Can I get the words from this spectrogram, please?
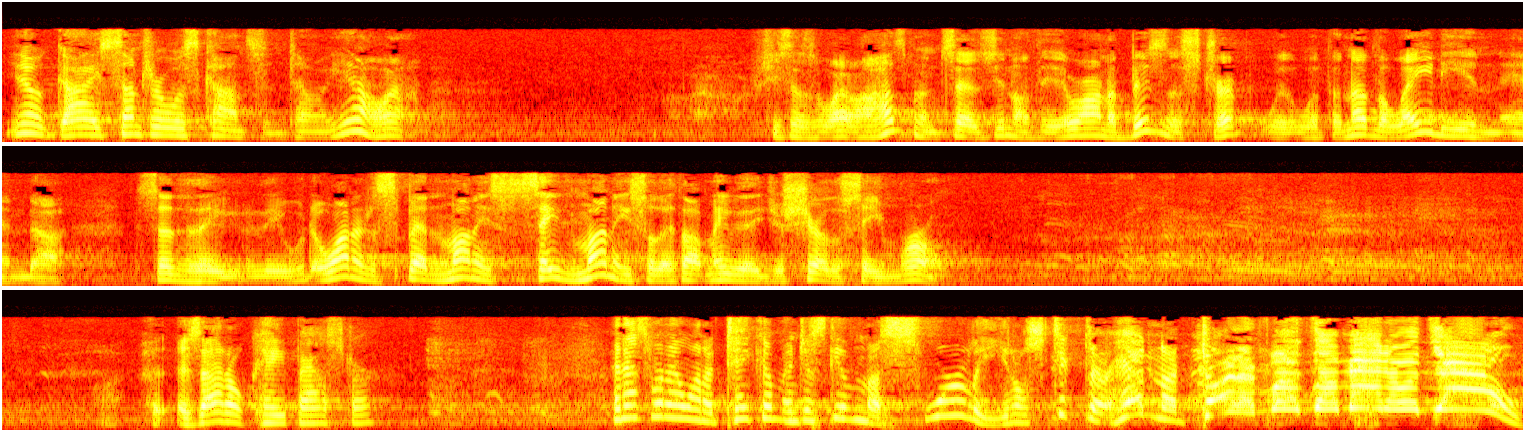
You know, guy, central Wisconsin, tell me, you know, she says, well, my husband says, you know, they were on a business trip with, with another lady, and, and uh, said they, they wanted to spend money, save money, so they thought maybe they'd just share the same room. Is that okay, Pastor? And that's when I want to take them and just give them a swirly, you know, stick their head in the toilet. What's the matter with you?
